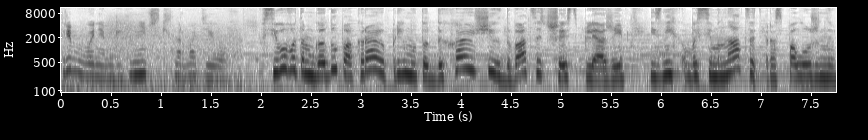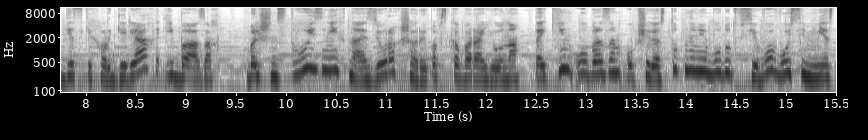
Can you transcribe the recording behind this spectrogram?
требованиям гигиенических нормативов. Всего в этом году по краю примут отдыхающих 26 пляжей. Из них 18 расположены в детских лагерях и базах. Большинство из них на озерах Шарыповского района. Таким образом, общедоступными будут всего 8 мест.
